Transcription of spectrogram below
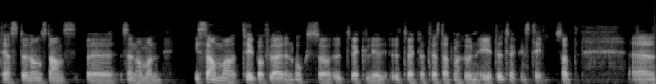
tester någonstans. Eh, sen har man i samma typ av flöden också utvecklat, utvecklat testautomation i ett utvecklingsteam. Så att eh,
